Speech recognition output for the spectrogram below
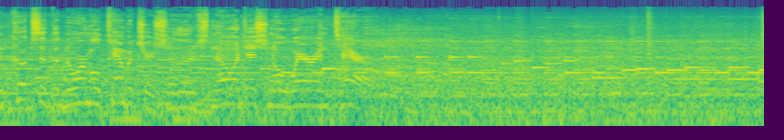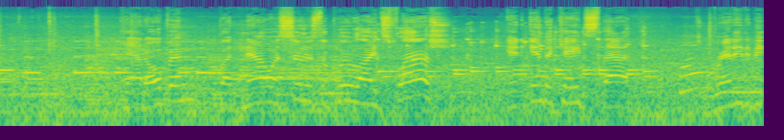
and cooks at the normal temperature so there's no additional wear and tear. Can't open, but now as soon as the blue lights flash, it indicates that it's ready to be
